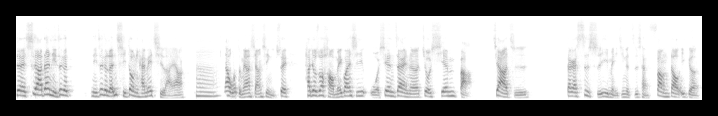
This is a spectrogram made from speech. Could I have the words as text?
对，是啊，但你这个你这个人启动你还没起来啊，嗯，那我怎么样相信你？所以。他就说好，没关系，我现在呢就先把价值大概四十亿美金的资产放到一个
